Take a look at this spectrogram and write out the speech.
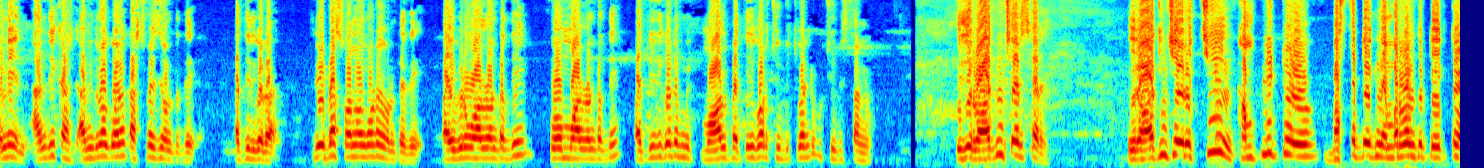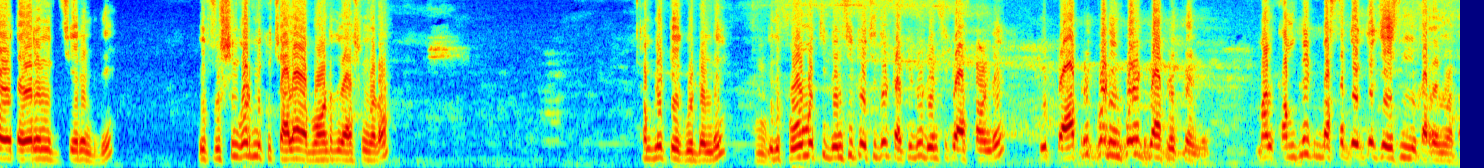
అండి అంది అందులో కూడా కస్టమైజ్ ఉంటుంది. ప్రతిది కూడా. త్రీ ప్లస్ వన్ కూడా ఉంటుంది. ఫైబర్ వాల్ ఉంటుంది ఫోమ్ వాల్ ఉంటుంది. ప్రతిది కూడా మీకు మాల్ ప్రతిది కూడా చూపించమంటే ఇప్పుడు చూపిస్తాను. ఇది రాకింగ్ చైర్ సార్. ఈ రాకింగ్ చైర్ వచ్చి కంప్లీట్ బస్త టేక్ నెంబర్ వన్తో టేక్తో తయారైన చైర్ అండి ఇది. ఈ ఫిషింగ్ కూడా మీకు చాలా బాగుంటుంది వేషన్ కూడా. కంప్లీట్ టేక్ వుడ్ అండి. ఇది ఫోమ్ వచ్చి డెన్సిటీ వచ్చి థర్టీ టూ డెన్సిటీ వేస్తామండి ఈ ఫ్యాబ్రిక్ కూడా ఇంపోర్టెడ్ ఫ్యాబ్రిక్ అండి. మన కంప్లీట్ బస్తా టేక్తో చేసింది కర్ర అనమాట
